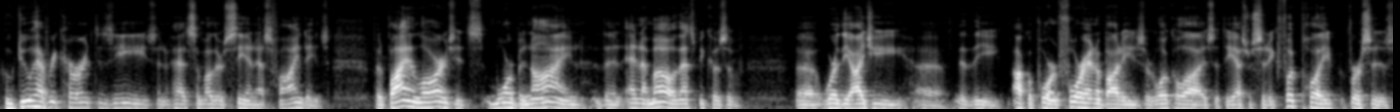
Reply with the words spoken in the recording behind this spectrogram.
who do have recurrent disease and have had some other CNS findings. But by and large, it's more benign than NMO, and that's because of uh, where the IG, uh, the aquaporin 4 antibodies are localized at the astrocytic footplate versus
